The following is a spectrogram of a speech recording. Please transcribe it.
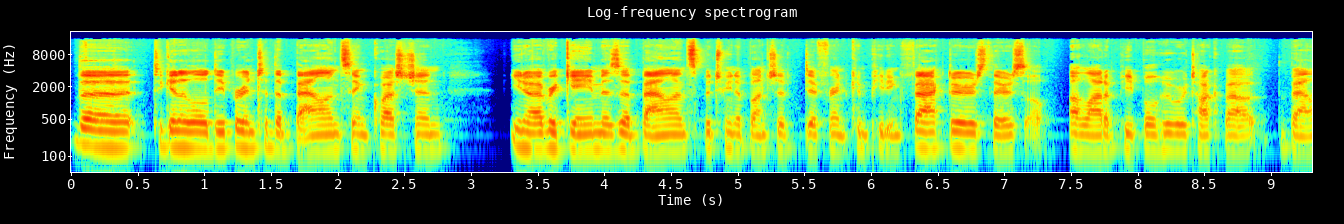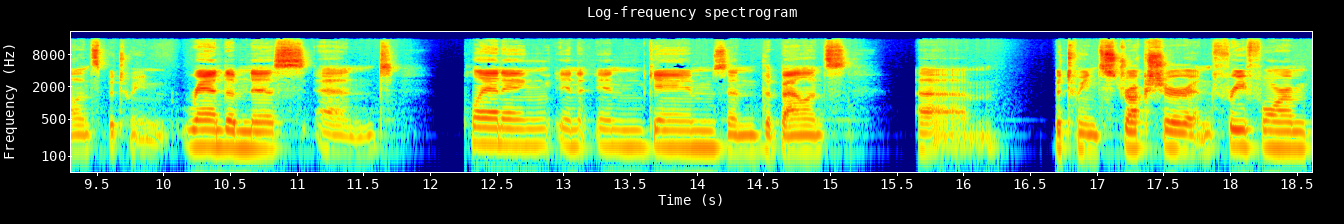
the to get a little deeper into the balancing question, you know, every game is a balance between a bunch of different competing factors. There's a, a lot of people who talk about the balance between randomness and planning in in games, and the balance um, between structure and freeform.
